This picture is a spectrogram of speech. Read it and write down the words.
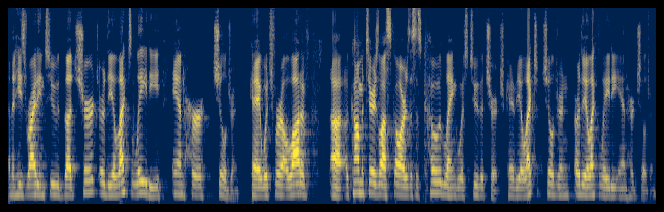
and then he's writing to the church or the elect lady and her children, okay? Which for a lot of uh, commentaries, a lot of scholars, this is code language to the church, okay? The elect children, or the elect lady and her children.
